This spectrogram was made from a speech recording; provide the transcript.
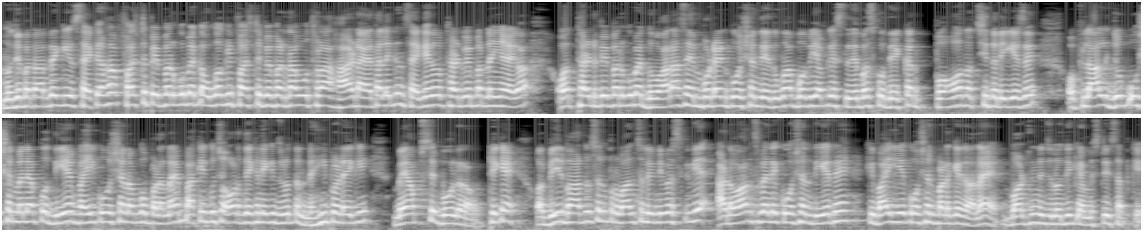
मुझे बता दें कि सेकंड हाँ फ़र्स्ट पेपर को मैं कहूँगा कि फ़र्स्ट पेपर था, वो थोड़ा हार्ड आया था, लेकिन सेकंड और थर्ड पेपर नहीं आएगा। और थर्ड पेपर को मैं दोबारा से इंपोर्टेंट क्वेश्चन दे दूँगा, वो भी आपके सिलेबस को देखकर बहुत अच्छी तरीके से। और फ़िलहाल जो क्वेश्चन मैंने आपको दिए वही क्वेश्चन आपको पढ़ना है, बाकी कुछ और देखने की ज़रूरत नहीं पड़ेगी, मैं आपसे बोल रहा हूँ, ठीक है? और वीर बहादुर सिंह पूर्वांचल यूनिवर्सिटी के एडवांस मैंने क्वेश्चन दिए थे कि भाई ये क्वेश्चन पढ़ के जाना है बॉटनी जुलॉजी केमिस्ट्री सबके।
